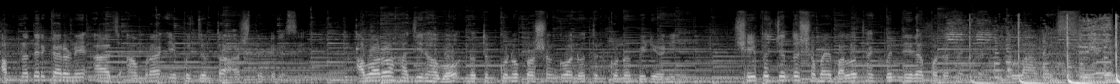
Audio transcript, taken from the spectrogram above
আপনাদের কারণে আজ আমরা এ পর্যন্ত আসতে পেরেছি। আবারও হাজির হব নতুন কোনো প্রসঙ্গ, নতুন কোনো ভিডিও নিয়ে। সেই পর্যন্ত সবাই ভালো থাকবেন, নিরাপদে থাকবেন। আল্লাহ হাফেজ।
